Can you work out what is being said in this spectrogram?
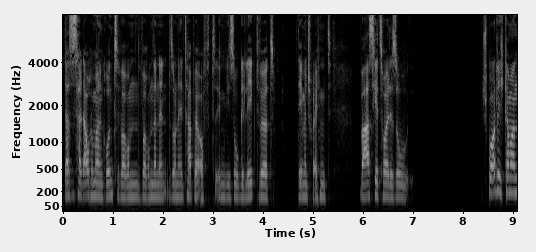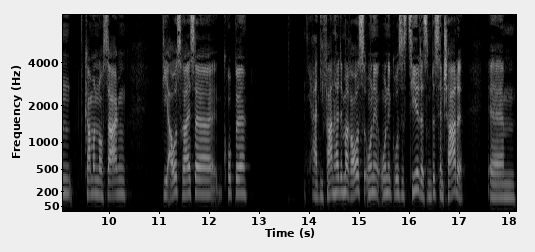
das ist halt auch immer ein Grund, warum, warum dann so eine Etappe oft irgendwie so gelegt wird. Dementsprechend war es jetzt heute so. Sportlich kann man, kann man noch sagen, die Ausreißergruppe, ja, die fahren halt immer raus ohne, ohne großes Ziel. Das ist ein bisschen schade. Ähm,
